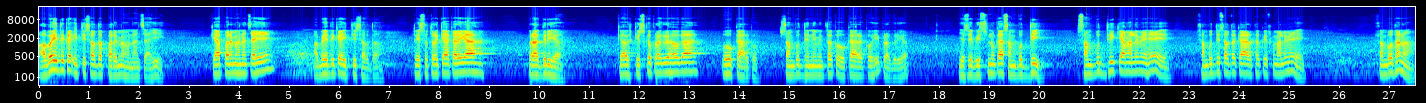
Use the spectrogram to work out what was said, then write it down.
अवैधिक इति शब्द पर में होना चाहिए। क्या पर में होना चाहिए? अवैधिक इति शब्द। तो ये सूत्र क्या करेगा? प्रगृह। क्या किसको प्रगृह होगा? ओकार को। संबुद्धि निमित्त को, ओकार को ही प्रगृह। जैसे विष्णु का संबुद्धि। संबुद्धि क्या मालूम है? संबुद्धि शब्द का अर्थ किसको मालूम है? संबोधन।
